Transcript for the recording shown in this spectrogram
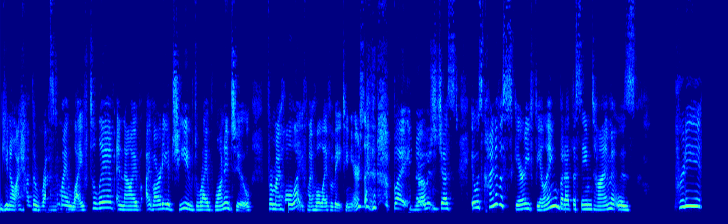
You know, I have the rest of my mm-hmm. life to live and now I've I've already achieved what I've wanted to for my whole life, my whole life of 18 years. but you know, it was just it was kind of a scary feeling, but at the same time it was pretty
